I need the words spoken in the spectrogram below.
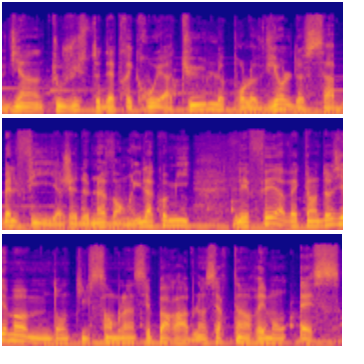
vient tout juste d'être écroué à Tulle pour le viol de sa belle-fille âgée de 9 ans. Il a commis les faits avec un deuxième homme dont il semble inséparable, un certain Raymond S.,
